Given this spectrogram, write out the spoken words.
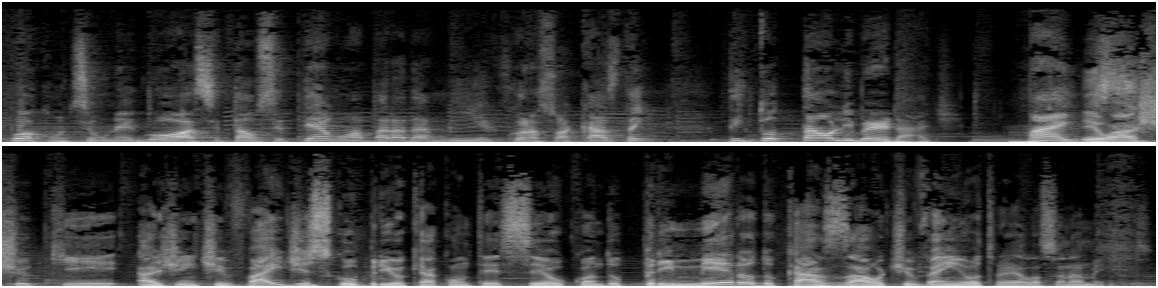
Pô, aconteceu um negócio e tal. Você tem alguma parada minha que ficou na sua casa, tem, tem total liberdade. Mas. Eu acho que a gente vai descobrir o que aconteceu quando o primeiro do casal tiver em outro relacionamento.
